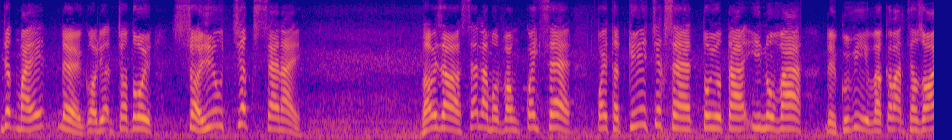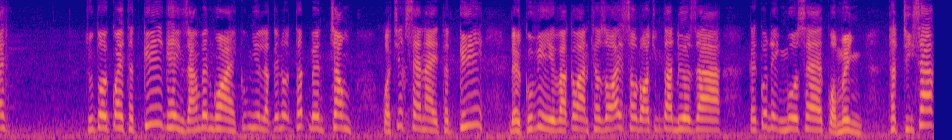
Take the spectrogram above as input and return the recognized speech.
nhấc máy để gọi điện cho tôi sở hữu chiếc xe này. Và bây giờ sẽ là một vòng quanh xe, Quay thật kỹ chiếc xe Toyota Innova Để quý vị và các bạn theo dõi. Chúng tôi quay thật kỹ cái hình dáng bên ngoài Cũng như là cái nội thất bên trong của chiếc xe này thật kỹ Để quý vị và các bạn theo dõi. Sau đó chúng ta đưa ra cái quyết định mua xe của mình thật chính xác.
